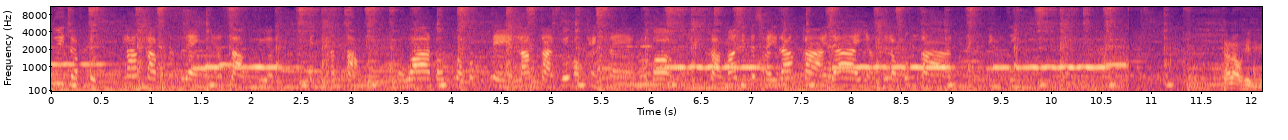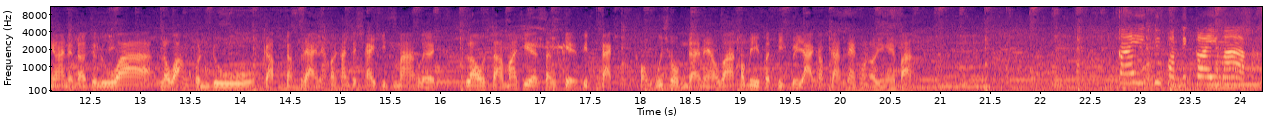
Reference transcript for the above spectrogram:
อุ้ยจะฝึกร่างกายของนักแสดงอย่างเนี้ยสามเดือนเป็นขั้นต่ำเพราะว่าเราเราต้องเทรนร่างกายเพื่อให้เขาแข็งแรง แล้วก็สามารถที่จะใช้ร่างกายได้อย่างที่เราต้องการจริง ถ้าเราเห็นงานเนี่ยเราจะรู้ว่าระหว่างคนดูกับนักแสดงเนี่ยค่อนข้างจะใกล้ชิดมากเลย เราสามารถที่จะสังเกตฟีดแบ็กของผู้ชมได้ไหมว่าเขามีปฏิกิริยากับการแสดงของเรายังไงบ้างใกล้ด้วยความที่ใกล้มากค่ะ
